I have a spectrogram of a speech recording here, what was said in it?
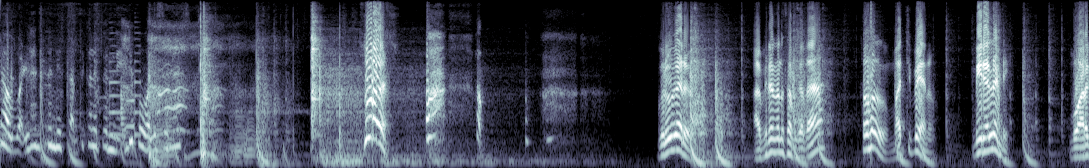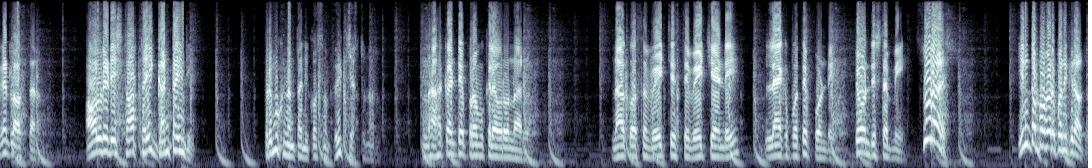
నా ఒళ్ళంతా నీ సంతకాలతో నిండిపోవాలి సురేష్. గురువుగారు అభినందన సభ కదా? ఓహో మర్చిపోయాను. మీరు వెళ్ళండి ఓ అరగంటలో వస్తాను. ఆల్రెడీ స్టార్ట్ అయ్యి గంట అయింది. ప్రముఖులంతా నీకోసం వెయిట్ చేస్తున్నారు. నాకంటే ప్రముఖులు ఎవరున్నారు? నా కోసం వెయిట్ చేస్తే వెయిట్ చేయండి లేకపోతే పోండి. Don't disturb me Suresh! ఇంత పొగరు పనికిరాదు.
